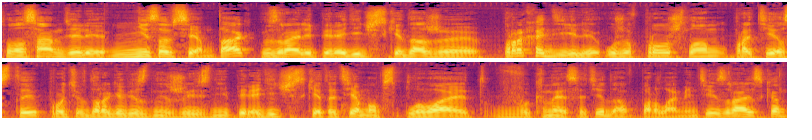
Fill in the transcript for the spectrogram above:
то на самом деле не совсем так. В Израиле периодически даже проходили уже в прошлом протесты против дороговизны жизни. Периодически эта тема всплывает в Кнессете, да, в парламенте израильском.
